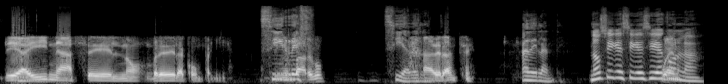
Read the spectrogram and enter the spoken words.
De ahí nace el nombre de la compañía. Sin embargo, sí, adelante. adelante. No, sigue, sigue, sigue con la...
